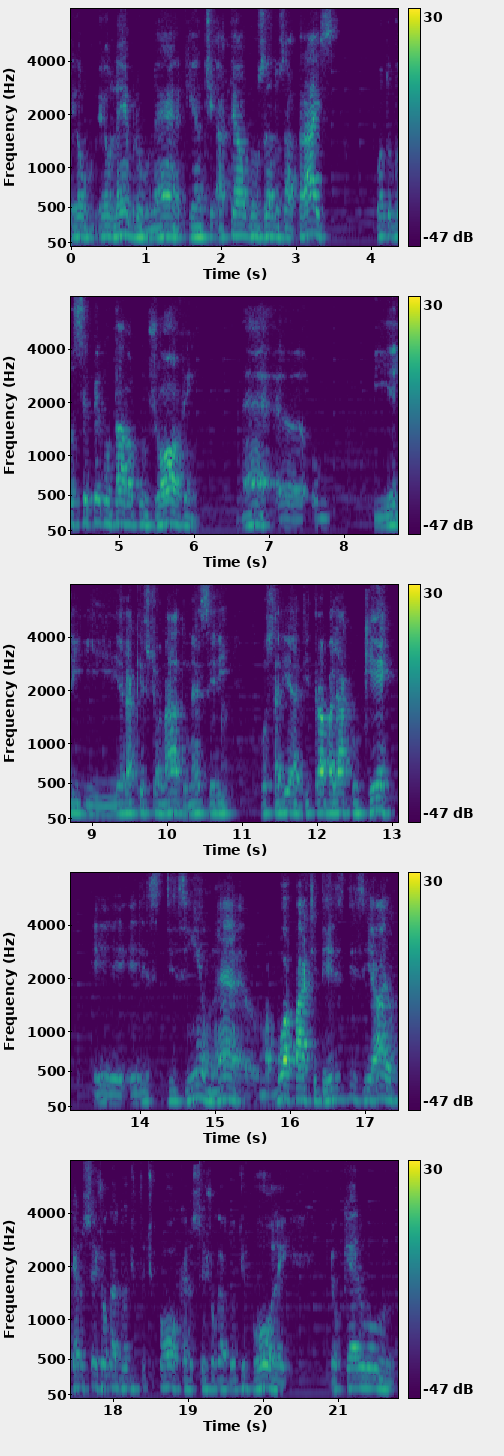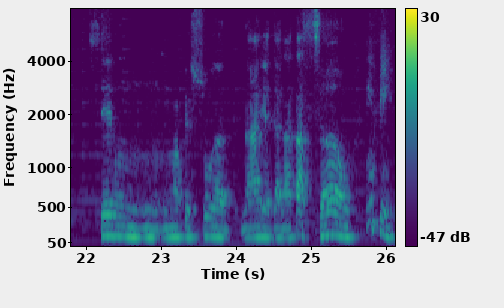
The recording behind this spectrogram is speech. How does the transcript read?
eu, eu lembro né, que até alguns anos atrás, quando você perguntava para um jovem, né, uh, e ele e era questionado né, se ele gostaria de trabalhar com o quê, e eles diziam, né, uma boa parte deles dizia, ah, eu quero ser jogador de futebol, quero ser jogador de vôlei, eu quero ser um, um, uma pessoa na área da natação, enfim,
